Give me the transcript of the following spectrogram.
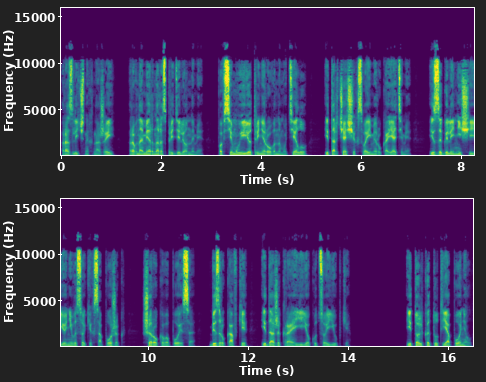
различных ножей, равномерно распределенными, по всему ее тренированному телу и торчащих своими рукоятями из-за голенищ ее невысоких сапожек, широкого пояса, безрукавки и даже края ее куцой юбки. И только тут я понял,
